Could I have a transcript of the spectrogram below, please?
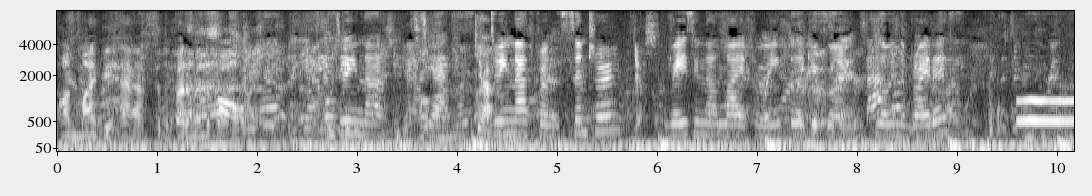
on my behalf for the betterment of all. And doing that, yes. Yeah. Doing that from the center, Yes. raising that light from where you feel like you're glowing, glowing the brightest. I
